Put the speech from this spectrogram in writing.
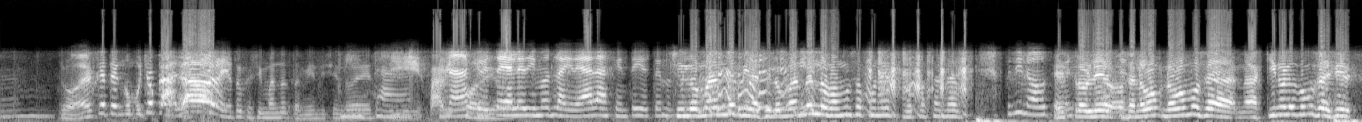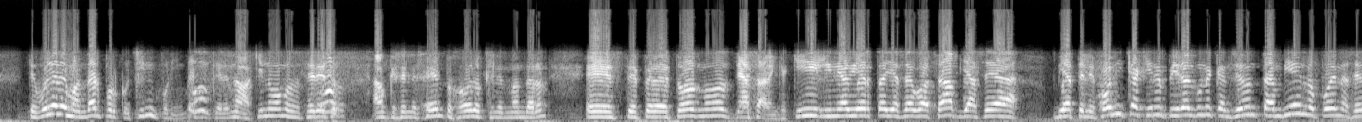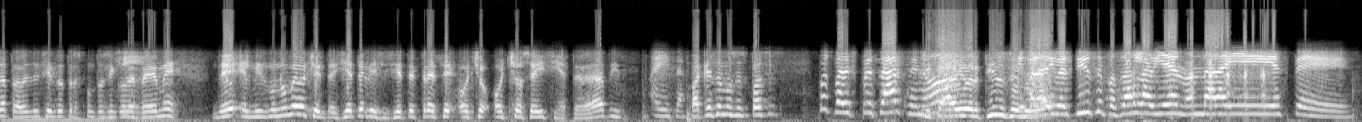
No, es que tengo mucho calor. Hay otro que sí mandan también diciendo eso. Sí, Fabi, Nada, que ahorita ya le dimos la idea a la gente y este nos... Si lo mandan, mira, si lo mandan lo vamos a poner, no pasa nada. Pues sí, no, Es troleo, o sea, no, no vamos a, aquí no les vamos a decir, te voy a demandar por cochino y por imbécil. que eres". No, aquí no vamos a hacer eso, Uf. aunque se les haya antojado lo que les mandaron. Este, pero de todos modos, ya saben que aquí línea abierta, ya sea WhatsApp, ya sea vía telefónica, quieren pedir alguna canción, también lo pueden hacer a través del 103.5 de Sí. FM, de el mismo número, 87 17 13 8867, ¿verdad? Y, Ahí está. ¿Para qué son los espacios? Pues para expresarse, ¿no? Y para divertirse, Y ¿no? para divertirse, pasarla bien, no andar ahí, este...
